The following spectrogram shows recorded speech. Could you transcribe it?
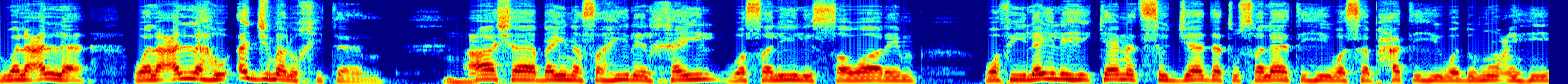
ولعل ولعله أجمل ختام. عاش بين صهيل الخيل وصليل الصوارم وفي ليله كانت سجادة صلاته وسبحته ودموعه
